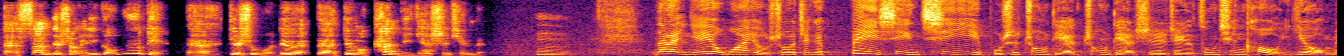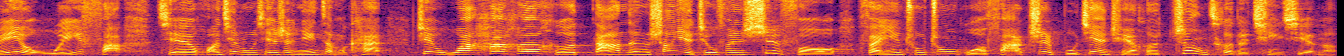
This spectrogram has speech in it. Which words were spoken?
呃，算得上一个污点。哎，这是我这个呃这么看的一件事情的。嗯。那也有网友说，这个背信弃义不是重点，重点是这个宗庆后有没有违法。且黄庆龙先生，您怎么看？这娃哈哈和达能商业纠纷是否反映出中国法治不健全和政策的倾斜呢？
